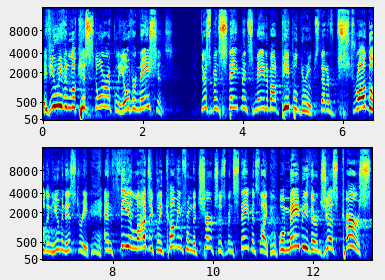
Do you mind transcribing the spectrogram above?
If you even look historically over nations, there's been statements made about people groups that have struggled in human history. And theologically, coming from the church, there's been statements like, well, maybe they're just cursed.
